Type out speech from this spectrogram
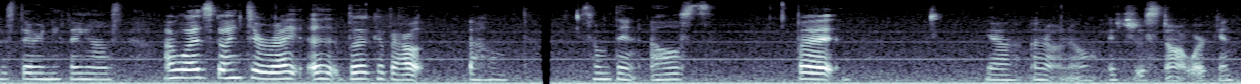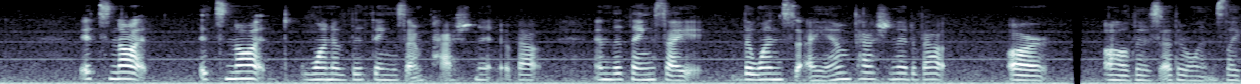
Was there anything else? I was going to write a book about um, something else. But, yeah, I don't know. It's just not working. It's not, it's not one of the things I'm passionate about. And the things I, the ones that I am passionate about are all those other ones. Like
